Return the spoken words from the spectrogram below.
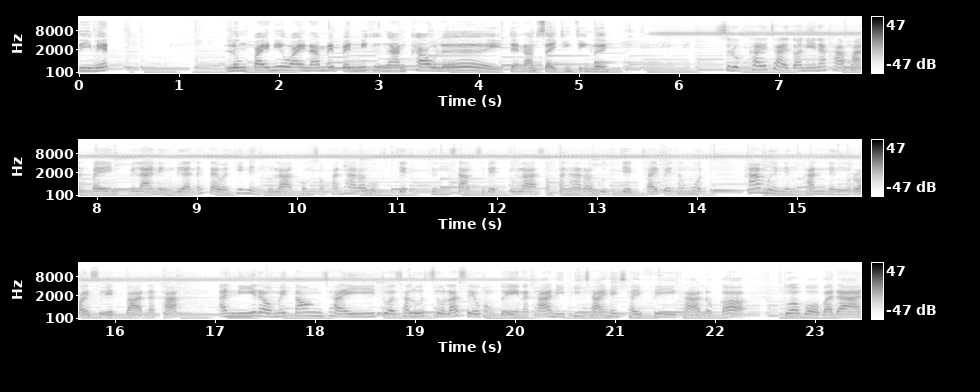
4 เมตร ลงไปนี่ไวน้ำไม่เป็นนี่คืองานเข้าเลย แต่น้ำใสจริง ๆ เลย สรุปค่าใช้จ่ายตอนนี้นะคะ ผ่านไปเวลา 1 เดือน ตั้งแต่วันที่ 1 ตุลาคม 2567 ถึง 31 ตุลา 2567 ใช้ไปทั้งหมด 51,111 บาทนะคะ อันนี้เราไม่ต้องใช้ตัวซารุโซลาร์เซลล์ของตัวเองนะคะ อันนี้พี่ชายให้ใช้ฟรีค่ะ แล้วก็ตัวบ่อบาดาล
